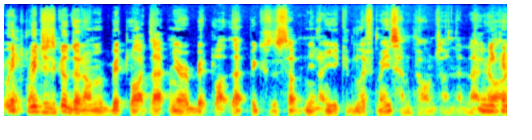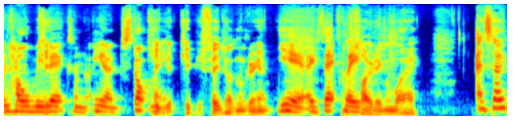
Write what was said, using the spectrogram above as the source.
Which, which is good that I'm a bit like that and you're a bit like that because it's something, you know, you can lift me sometimes. Know. and you I can hold me back. Some, you know, stop Keep, me. your- keep your feet on the ground Yeah, from exactly. floating away. And so,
